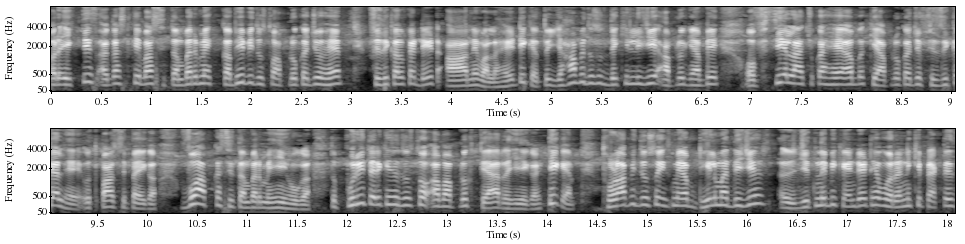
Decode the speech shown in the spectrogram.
और इकतीस अगस्त के बाद सितंबर में कभी भी दोस्तों आप लोग का जो है फ़िज़िकल का डेट आने वाला है, ठीक है। तो यहाँ पर दोस्तों देख लीजिए, आप लोग यहाँ पे ऑफिशियल आ चुका है अब कि आप लोग का जो फ़िज़िकल है, उत्पाद सिपाही का, वो आपका सितंबर में ही होगा। तो पूरी तरीके से दोस्तों, अब आप लोग तैयार रहिएगा, ठीक है? थोड़ा भी दोस्तों इसमें अब ढील मत दीजिए। जितने भी कैंडिडेट है, वो रनिंग की प्रैक्टिस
